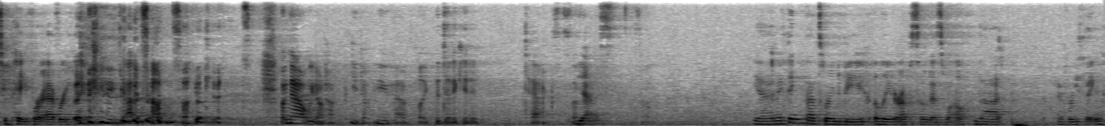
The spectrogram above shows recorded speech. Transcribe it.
to pay for everything. yeah, it sounds like it. But now we don't have you don't you have like the dedicated tax. So, yes. Yeah, and I think that's going to be a later episode as well. That everything.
